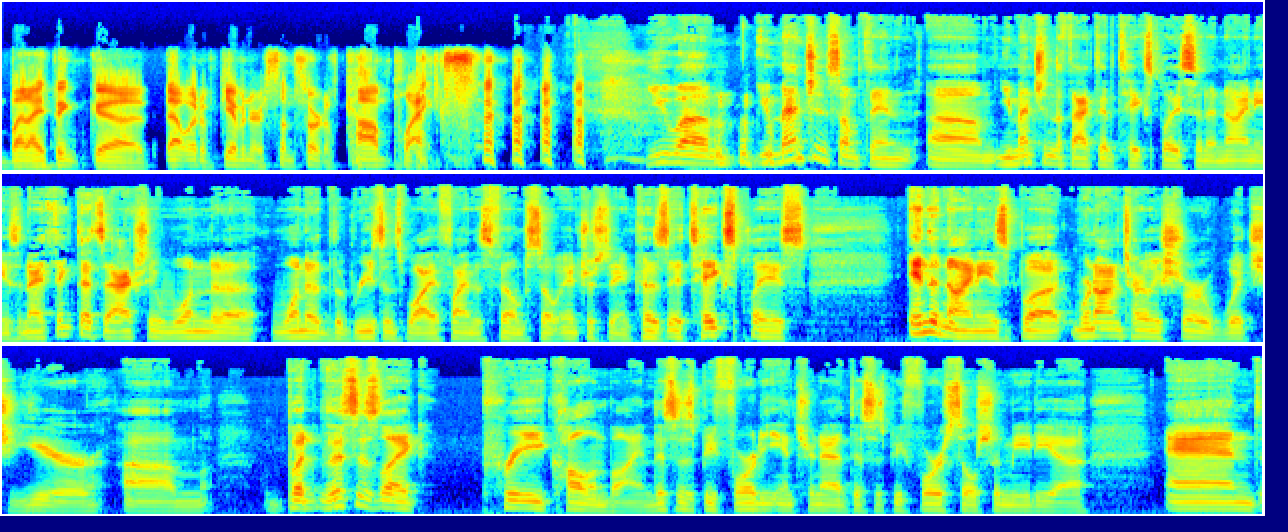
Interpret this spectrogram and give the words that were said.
But I think uh, that would have given her some sort of complex. you um you mentioned something. Um, you mentioned the fact that it takes place in the '90s, and I think that's actually one of one of the reasons why I find this film so interesting because it takes place in the 90s, but we're not entirely sure which year. Um, but this is like pre Columbine. This is before the internet. This is before social media. And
